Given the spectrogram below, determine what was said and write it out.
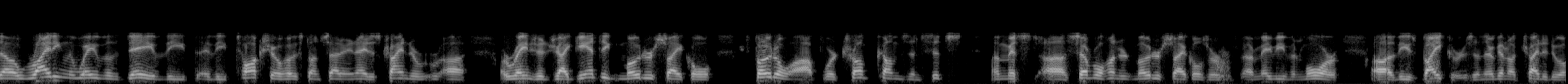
uh, riding the wave of Dave, the the talk show host on Saturday night, is trying to uh, arrange a gigantic motorcycle photo op where Trump comes and sits amidst uh, several hundred motorcycles, or, or maybe even more, uh, these bikers, and they're going to try to do a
